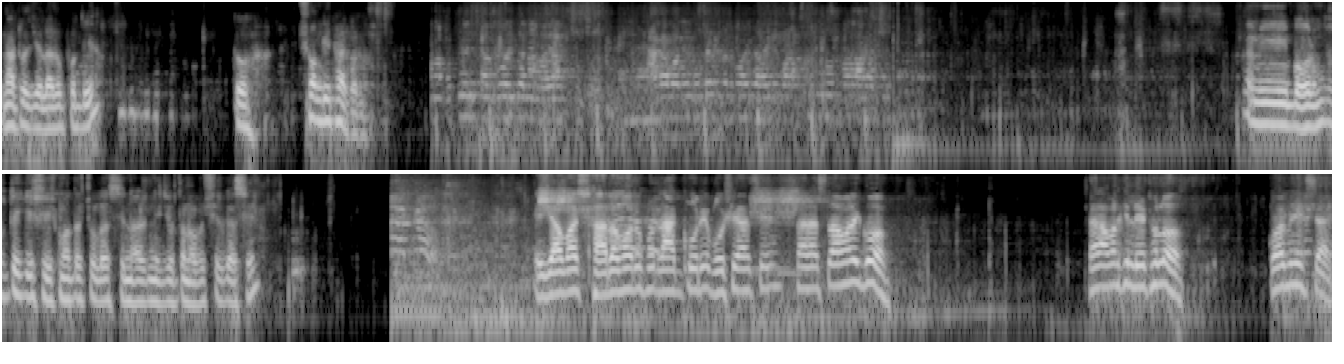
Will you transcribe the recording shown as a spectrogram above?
নাটোর জেলার উপর দিয়ে। তো সঙ্গে থাকুন। আমি বহরমপুর থেকে শেষ মাথা চলে আসছি নারী নির্যাতন অফিসের কাছে। এই যে আমার স্যার আমার উপর রাগ করে বসে আছে। স্যার, আসসালামু আলাইকুম। স্যার, আমার কি লেট হলো? কয় মিনিট, স্যার?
